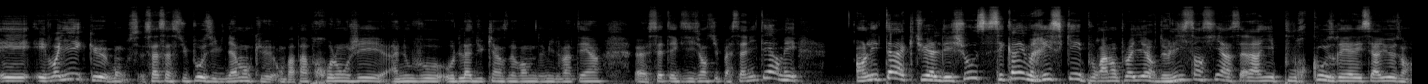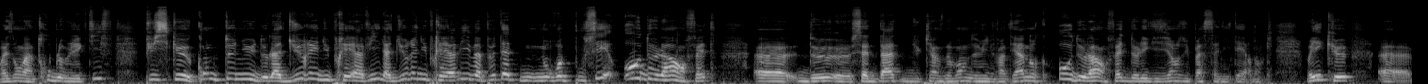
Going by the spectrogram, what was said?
Et, voyez que, bon, ça, ça suppose évidemment qu'on ne va pas prolonger à nouveau, au-delà du 15 novembre 2021, euh, cette exigence du pass sanitaire, mais en l'état actuel des choses, c'est quand même risqué pour un employeur de licencier un salarié pour cause réelle et sérieuse en raison d'un trouble objectif, puisque compte tenu de la durée du préavis, la durée du préavis va peut-être nous repousser au-delà en fait euh, de euh, cette date du 15 novembre 2021, donc au-delà en fait de l'exigence du pass sanitaire. Donc, vous voyez que euh,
